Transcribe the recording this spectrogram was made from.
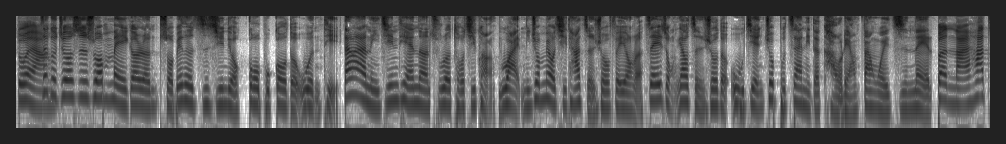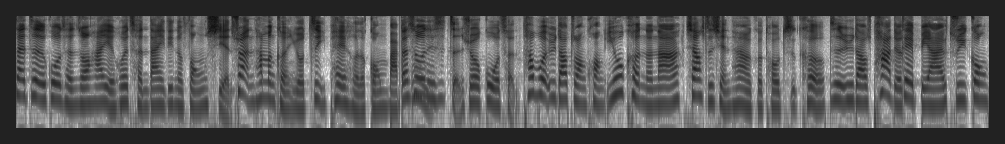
对啊，这个就是说每个人手边的资金流够不够的问题。当然，你今天呢，除了投期款以外，你就没有其他整修费用了。这一种要整修的物件就不在你的考量范围之内了。本来他在这个过程中，他也会承担一定的风险。虽然他们可能有自己配合的工班，但是问题是整修的过程，他不会遇到状况，有可能啊。像之前他有一个投资客是遇到怕的给别人追供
